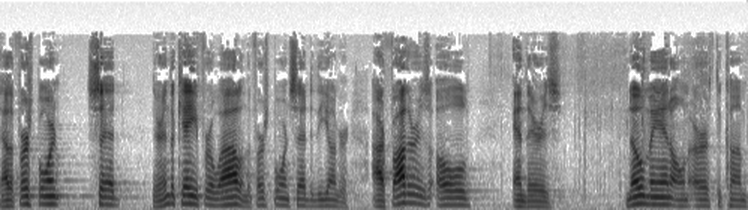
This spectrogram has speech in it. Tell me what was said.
now the firstborn said, They're in the cave for a while, and the firstborn said to the younger, Our father is old, and there is no man on earth to come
